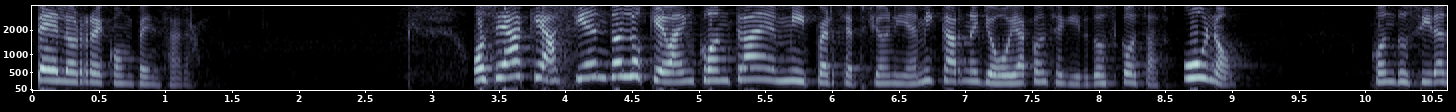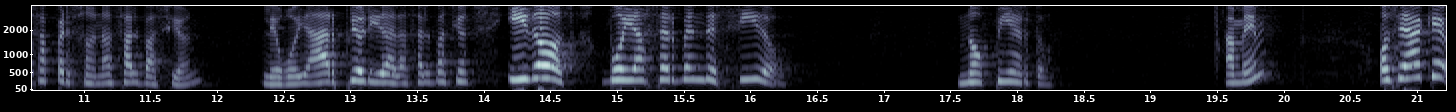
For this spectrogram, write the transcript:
te lo recompensará. O sea que haciendo lo que va en contra de mi percepción y de mi carne, yo voy a conseguir dos cosas. Uno, conducir a esa persona a salvación le voy a dar prioridad a la salvación. Y dos, voy a ser bendecido. No pierdo. Amén. O sea que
